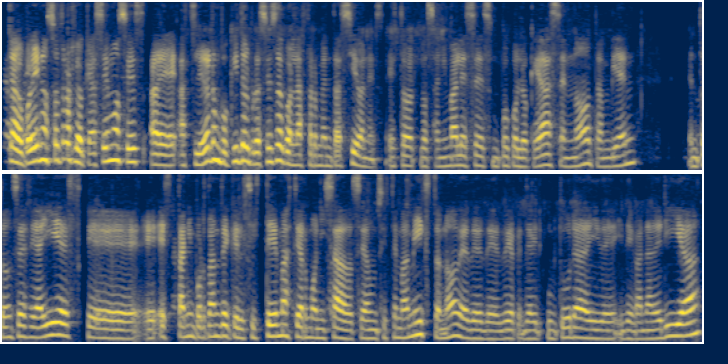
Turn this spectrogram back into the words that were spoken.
Claro, por ahí nosotros lo que hacemos es eh, acelerar un poquito el proceso con las fermentaciones. Esto los animales es un poco lo que hacen, ¿no? También. Entonces, de ahí es que eh, es tan importante que el sistema esté armonizado, sea un sistema mixto, ¿no? De, de, de, agricultura y de, y de ganadería,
